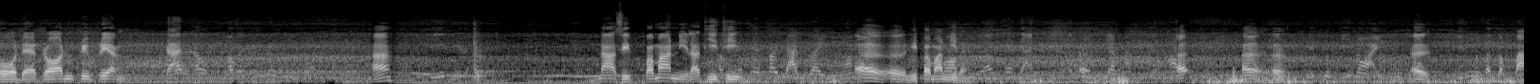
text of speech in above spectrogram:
อ้แดดร้อนเปรี้ยงจานเอาเอาไปกินตรงนี้ก่อนๆฮะนี่นี่แหละหน้าสิประมาณนี้ละทีทีแค่ค่อยดันไว้นี่เนาะเออเออนี่ประมาณนี้แหละ เอาแค่ดันเอาไปยังมันเออ เออเออนิดเมื่อกี้หน่อยเออ กินมันก็ต้องปา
